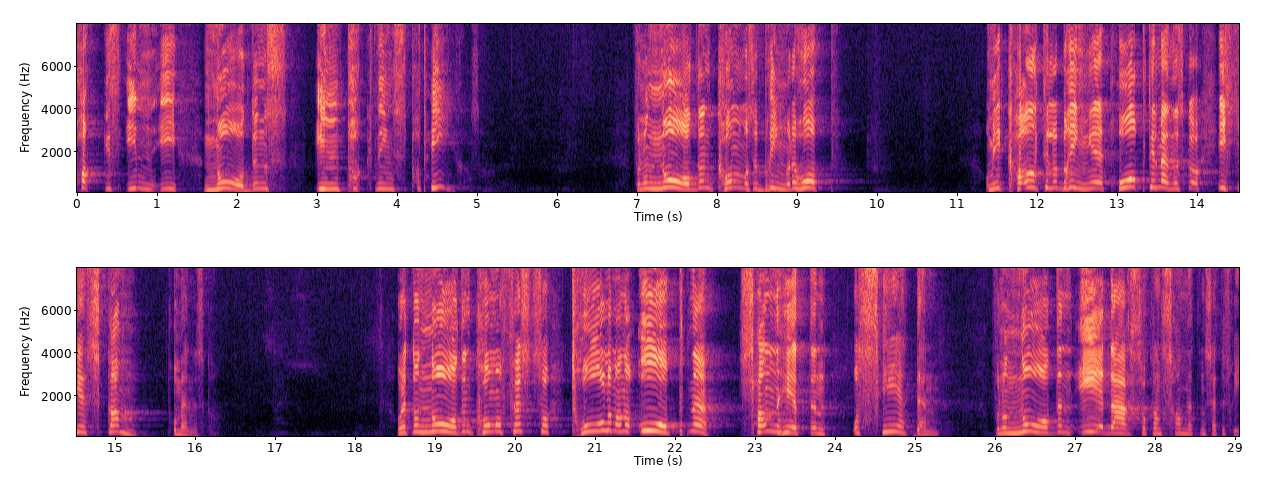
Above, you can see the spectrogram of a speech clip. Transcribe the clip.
pakkes inn i nådens innpakningspapir. Altså. For når nåden kommer, så bringer det håp. Og vi er kalt til å bringe håp til mennesker, ikke skam på mennesker. Og at Når nåden kommer først, så tåler man å åpne sannheten og se den. For når nåden er der, så kan sannheten sette fri.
